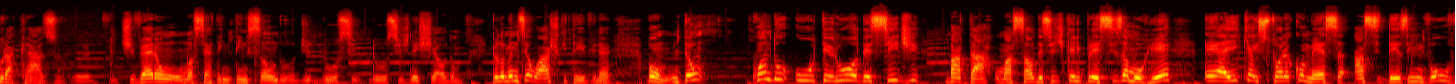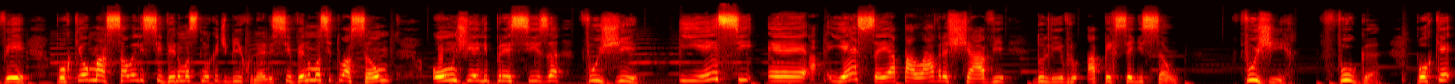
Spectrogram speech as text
por acaso. Tiveram uma certa intenção do, de, do, do Sidney Sheldon. Pelo menos eu acho que teve, né? Bom, então quando o Teruo decide matar o Masao, decide que ele precisa morrer, é aí que a história começa a se desenvolver. Porque o Masao ele se vê numa sinuca de bico, né? Ele se vê numa situação onde ele precisa fugir. E esse é e essa é a palavra-chave do livro A Perseguição. Fugir, fuga, porque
